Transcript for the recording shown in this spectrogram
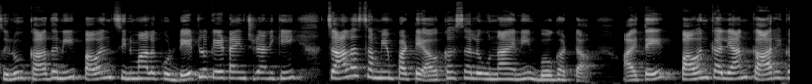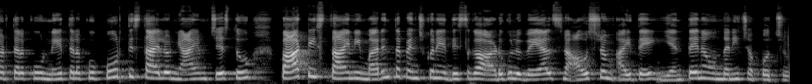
సులువు కాదని పవన్ సినిమాలకు డేట్లు కేటాయించడానికి చాలా సమయం పట్టే అవకాశాలు ఉన్నాయని బోగట్ట. అయితే పవన్ కళ్యాణ్ కార్యకర్తలకు నేతలకు పూర్తి స్థాయిలో న్యాయం చేస్తూ పార్టీ స్థాయిని మరింత పెంచుకునే దిశగా అడుగులు వేయాల్సిన అవసరం అయితే ఎంతైనా ఉందని చెప్పొచ్చు.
